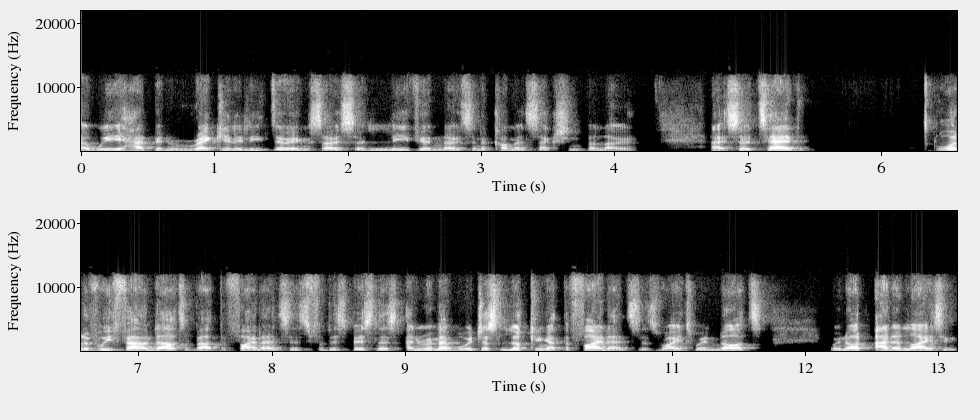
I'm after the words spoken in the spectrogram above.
uh, we have been regularly doing so. So leave your notes in the comment section below. Uh, so Ted, what have we found out about the finances for this business? And remember, we're just looking at the finances, right? We're not we're not analyzing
